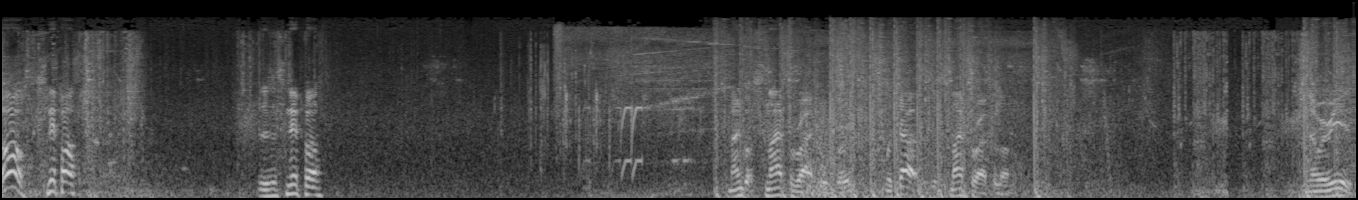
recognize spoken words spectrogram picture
Oh, snipper. There's a snipper. Man got sniper rifle, bro. Watch out, there's a sniper rifle on. You know where he is?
